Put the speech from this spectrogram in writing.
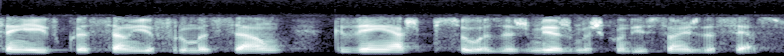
sem a educação e a formação que deem às pessoas as mesmas condições de acesso.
